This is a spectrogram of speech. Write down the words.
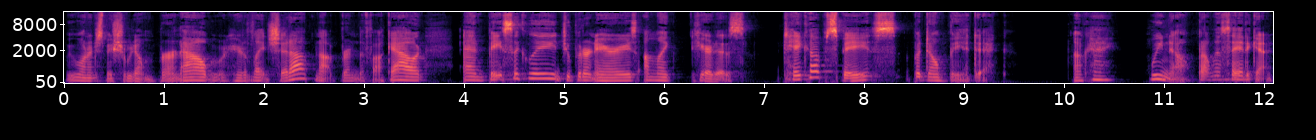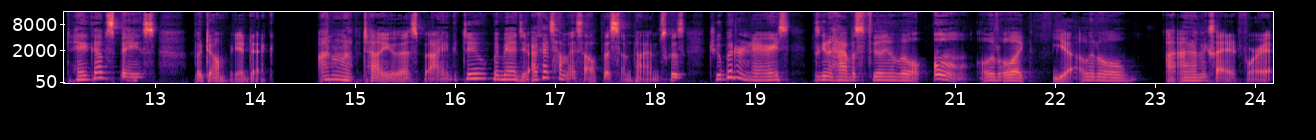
We want to just make sure we don't burn out. We're here to light shit up, not burn the fuck out. And basically, Jupiter and Aries, I'm like, here it is. Take up space, but don't be a dick. Okay? We know, but I'm going to say it again. Take up space, but don't be a dick. I don't have to tell you this, but I do. Maybe I do. I got to tell myself this sometimes because Jupiter and Aries is going to have us feeling a little, uh, a little like, yeah, a little, and I'm excited for it.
